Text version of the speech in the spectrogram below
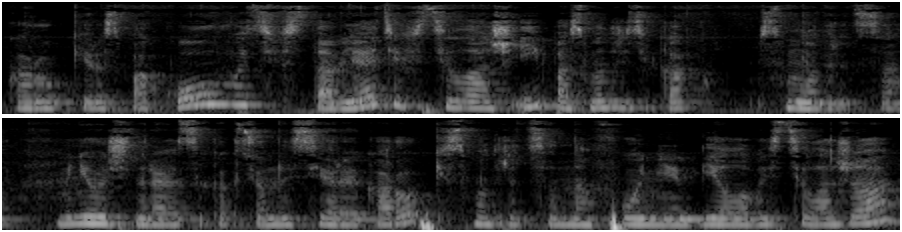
коробки распаковывать, вставлять их в стеллаж и посмотрите, как смотрится. Мне очень нравится, как темно-серые коробки смотрятся на фоне белого стеллажа.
